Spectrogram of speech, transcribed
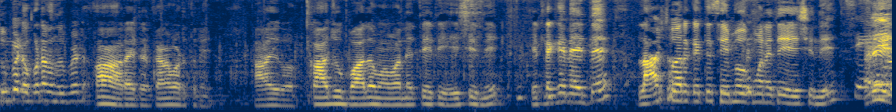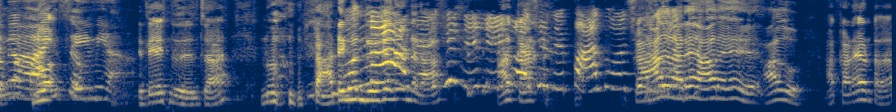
చూపెట్టు ఒకటే చూపెట్టు. రైట్ రైట్ కనబడుతున్నాయి. ఇగో కాజు బాదం అవన్నీ అయితే అయితే వేసింది ఎట్లకైనా అయితే లాస్ట్ వరకు అయితే సేమియా ఉప్మాన్ అయితే వేసింది అరే ఎట్లా చేసింది తెలుసా? నువ్వు స్టార్టింగ్ నుంచి చూసేది ఉండరా కాదు అరే అరే ఆగు. ఆ కడాయి ఉంటుందా?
